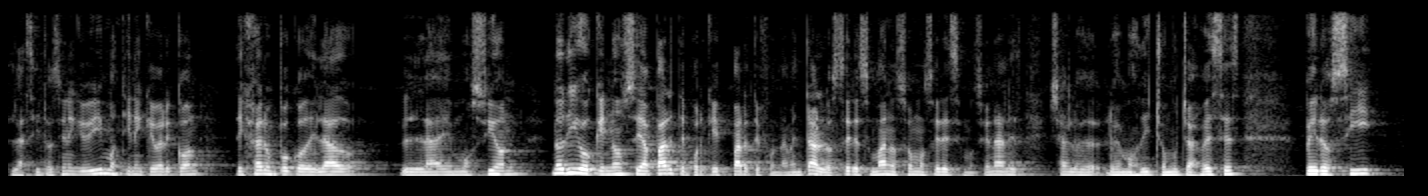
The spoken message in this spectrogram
la situación en que vivimos, tiene que ver con dejar un poco de lado la emoción. No digo que no sea parte porque es parte fundamental, los seres humanos somos seres emocionales, ya lo, hemos dicho muchas veces, pero sí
